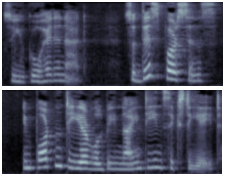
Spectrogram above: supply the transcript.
So you go ahead and add. So this person's important year will be 1968.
